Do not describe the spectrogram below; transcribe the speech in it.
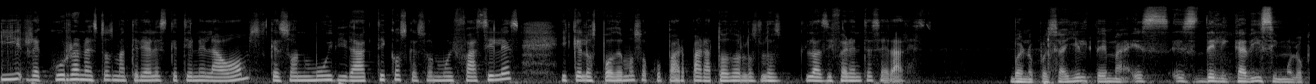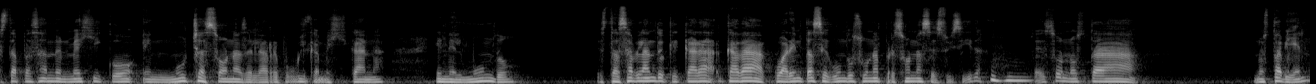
Y recurran a estos materiales que tiene la OMS, que son muy didácticos, que son muy fáciles y que los podemos ocupar para todas las diferentes edades. Bueno, pues ahí el tema es, es delicadísimo lo que está pasando en México, en muchas zonas de la República Mexicana, en el mundo. Estás hablando de que cada, cada 40 segundos una persona se suicida. eso no está, no está bien.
